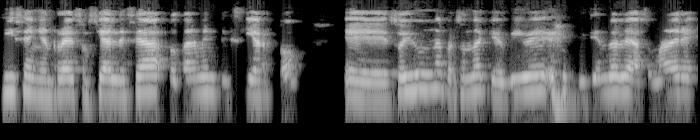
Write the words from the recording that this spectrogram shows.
dicen en redes sociales sea totalmente cierto eh, soy una persona que vive diciéndole a su madre,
